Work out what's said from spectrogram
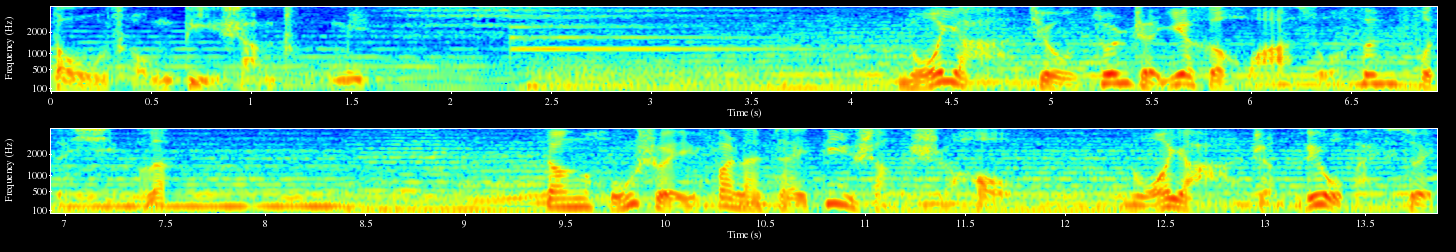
都从地上除灭。挪亚就遵着耶和华所吩咐的行了。当洪水泛滥在地上的时候，挪亚整六百岁。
